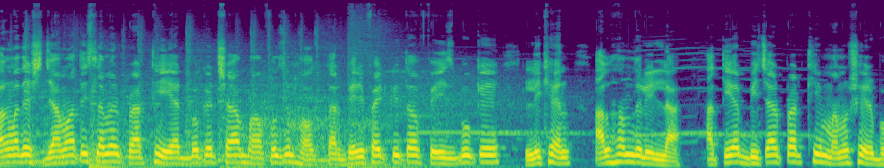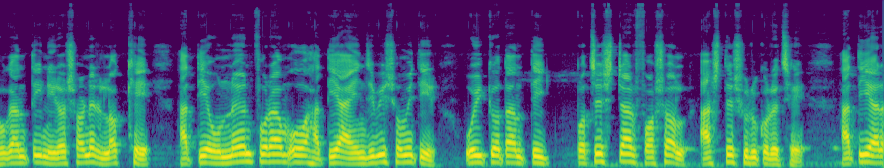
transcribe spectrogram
বাংলাদেশ জামাত ইসলামের প্রার্থী অ্যাডভোকেট শাহ মাহফুজুল হক তার ভেরিফাইডকৃত ফেসবুকে লিখেন, আলহামদুলিল্লাহ। হাতিয়ার বিচার প্রার্থী মানুষের ভোগান্তি নিরসনের লক্ষ্যে হাতিয়া উন্নয়ন ফোরাম ও হাতিয়া আইনজীবী সমিতির ঐক্যতান্ত্রিক প্রচেষ্টার ফসল আসতে শুরু করেছে। হাতিয়ার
